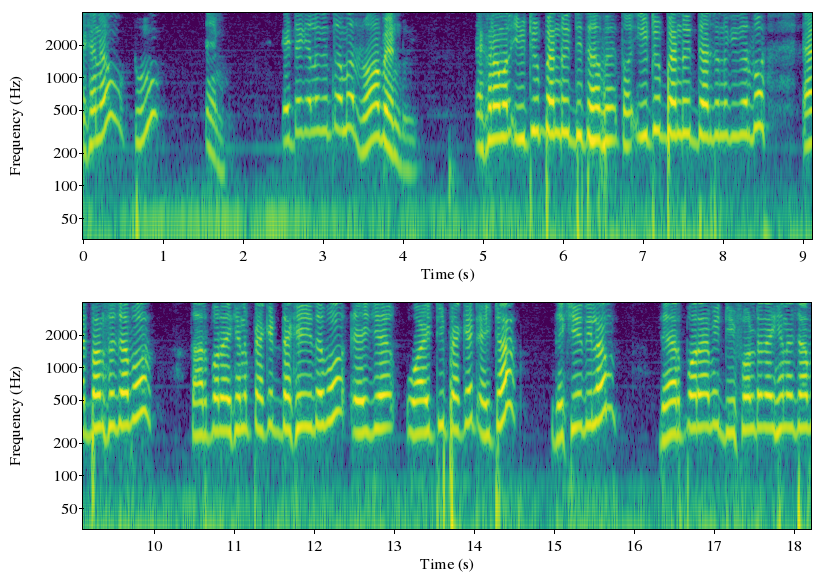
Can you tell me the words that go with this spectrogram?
এখানেও টু এম এটা গেল কিন্তু আমার র ব্যান্ডউইথ এখন আমার ইউটিউব ব্যান্ডউইথ দিতে হবে। তো ইউটিউব ব্যান্ডউইথ দেওয়ার জন্য কী করব? অ্যাডভান্সে যাব, তারপরে এখানে প্যাকেট দেখিয়ে দেব। এই যে ওয়াইটি প্যাকেট এইটা দেখিয়ে দিলাম। দেওয়ার পরে আমি ডিফল্টের এখানে যাব।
